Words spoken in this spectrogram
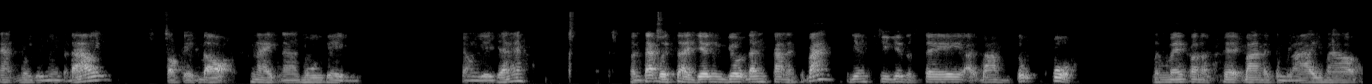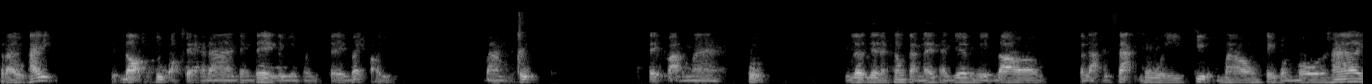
កាត់មួយចំនួនបដៅក៏គេដកផ្នែកណាមួយទេចង់និយាយអញ្ចឹងណា ប៉ុន្តែបើតែយើងយល់ដឹងកាន់តែច្បាស់យើងជាយើងសរសេរឲ្យបានបន្ទុកខ្ពស់មិនមែនគាត់តែផ្សេងបានតែចម្លើយមកត្រូវហើយដកបន្ទុកអក្សរកដាអញ្ចឹងទេគឺយើងត្រូវសរសេរមិនឲ្យបានបន្ទុកទេបានមកខ្ពស់លើក lên នៅក្នុងករណីថាយើងវាដល់កលៈវិស័កមួយគៀបម៉ោងគេប្រមូលហើយ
